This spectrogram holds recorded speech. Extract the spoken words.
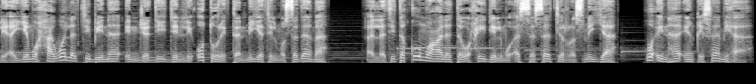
لأي محاولة بناء جديد لأطر التنمية المستدامة التي تقوم على توحيد المؤسسات الرسمية وإنهاء انقسامها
